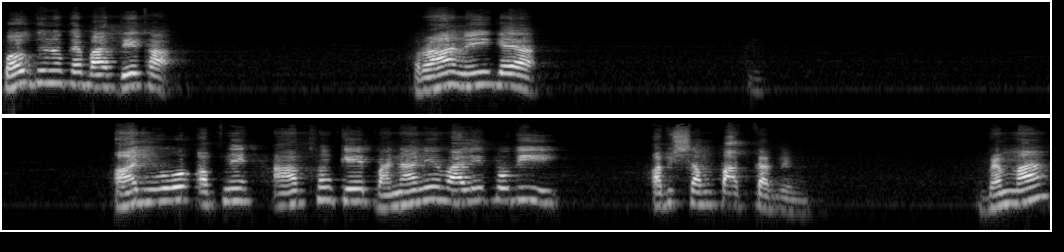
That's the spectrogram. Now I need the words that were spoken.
बहुत दिनों के बाद देखा। रहा नहीं गया। आज वो अपने आँखों के बनाने वाले को भी अभी संपात कर रहे हैं। ब्रह्मा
